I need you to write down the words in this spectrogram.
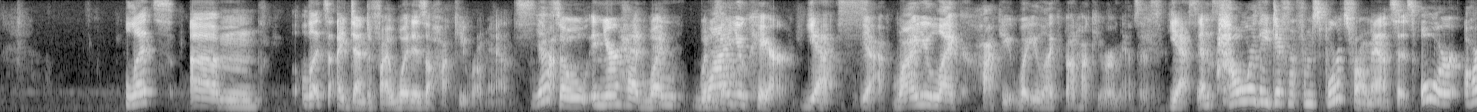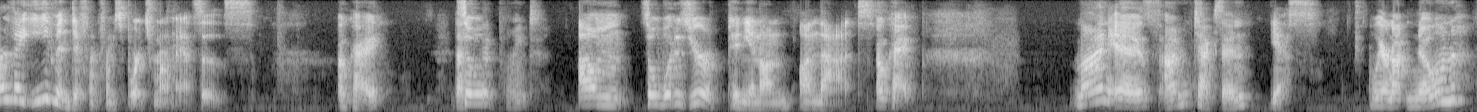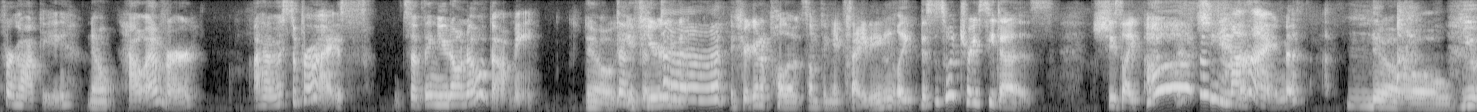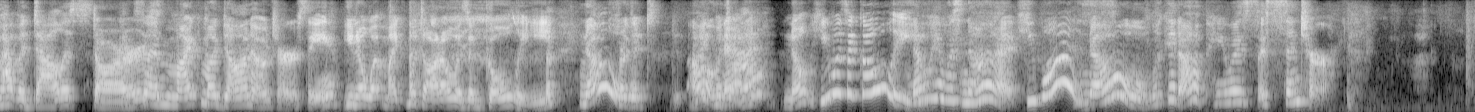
let's um, let's identify what is a hockey romance. Yeah. So in your head, what, and what is why you care. Yes. Yeah, why you like hockey, what you like about hockey romances. Yes. And how are they different from sports romances, or are they even different from sports romances? Okay. That's So- a good point. Um. So what is your opinion on on that? Okay. Mine is I'm Texan. Yes. We are not known for hockey. No. However, I have a surprise. Something you don't know about me. No. Dun, if dun, you're gonna if you're gonna pull out something exciting, like this is what Traci does. She's like, oh, This is has- mine. No, you have a Dallas Stars. It's a Mike Modano jersey. you know what? Mike Modano was a goalie No. for the. Oh, Mike Modano? No, he was a goalie. No, he was not. he was. No, look it up. He was a center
